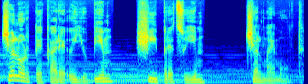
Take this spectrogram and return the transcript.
celor pe care îi iubim și îi prețuim cel mai mult.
